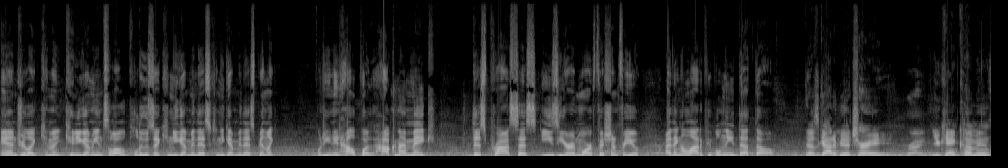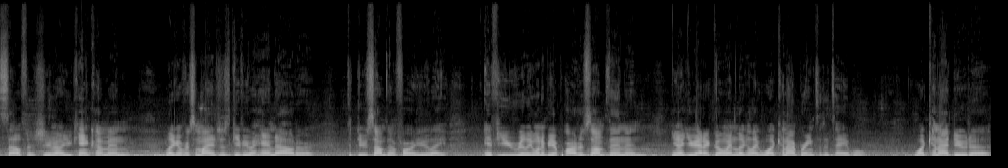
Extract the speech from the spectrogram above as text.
Andrew, like can I, can you get me into Lollapalooza? Can you get me this? Can you get me this?" Being like, "What do you need help with? How can I make this process easier and more efficient for you?" I think a lot of people need that though. There's got to be a trade. Right. You can't come in selfish. You know, you can't come in looking for somebody to just give you a handout or to do something for you. Like, if you really want to be a part of something and you know, you got to go in looking like, what can I bring to the table? What can I do to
